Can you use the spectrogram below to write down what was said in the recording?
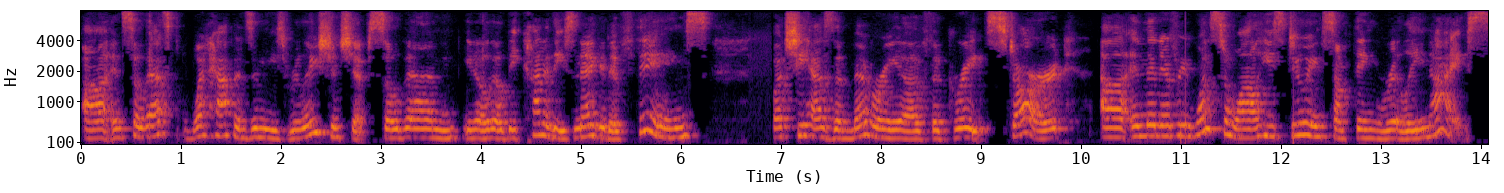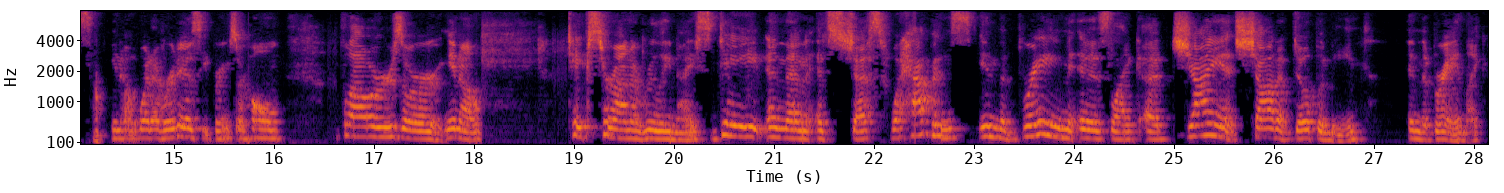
Uh, and so that's what happens in these relationships. So then, you know, there'll be kind of these negative things, but she has the memory of the great start. Uh, and then every once in a while, he's doing something really nice, you know, whatever it is. He brings her home flowers or, you know, takes her on a really nice date. And then it's just what happens in the brain is like a giant shot of dopamine in the brain. Like,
